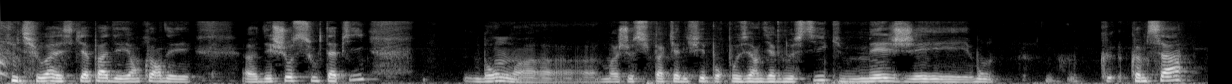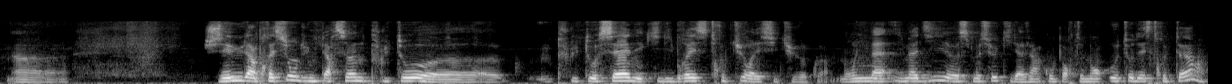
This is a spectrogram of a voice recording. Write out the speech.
tu vois, est-ce qu'il n'y a pas des encore des des choses sous le tapis? Bon, euh, moi je suis pas qualifié pour poser un diagnostic, mais j'ai, bon, comme ça, euh, j'ai eu l'impression d'une personne plutôt, euh, plutôt saine, équilibrée, structurée, si tu veux quoi. Bon, il m'a, il dit ce monsieur qu'il avait un comportement autodestructeur.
